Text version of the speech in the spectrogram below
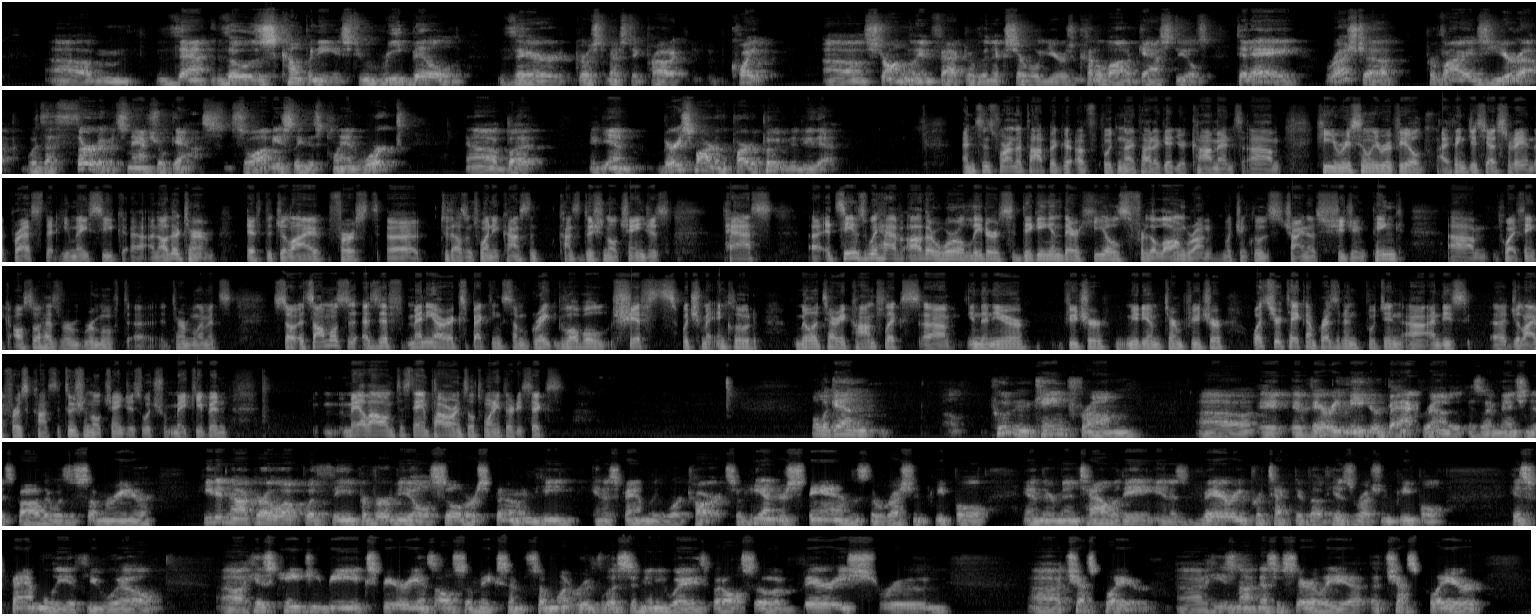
um, that those companies to rebuild their gross domestic product quite uh, strongly, in fact, over the next several years, cut a lot of gas deals. Today, Russia provides Europe with a third of its natural gas. So obviously, this plan worked, uh, but again, very smart on the part of Putin to do that. And since we're on the topic of Putin, I thought I'd get your comment. Um, he recently revealed, I think just yesterday in the press, that he may seek uh, another term if the July 1st, uh, 2020 constitutional changes pass. Uh, it seems we have other world leaders digging in their heels for the long run, which includes China's Xi Jinping, um, who I think also has re- removed uh, term limits. So it's almost as if many are expecting some great global shifts, which may include military conflicts uh, in the near future, medium term future. What's your take on President Putin uh, and these uh, July 1st constitutional changes, which may keep in, may allow him to stay in power until 2036? Well, again, Putin came from uh, a, a, very meager background. As I mentioned, his father was a submariner he did not grow up with the proverbial silver spoon. He and his family worked hard. So he understands the Russian people and their mentality and is very protective of his Russian people, his family, if you will. Uh, his KGB experience also makes him somewhat ruthless in many ways, but also a very shrewd uh, chess player. Uh, he's not necessarily a, a chess player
